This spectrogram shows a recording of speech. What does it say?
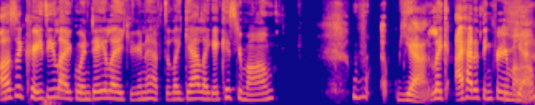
also crazy? Like one day, like you're gonna have to, like, yeah, like I kiss your mom. Uh, yeah Like I had a thing for your mom. yeah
